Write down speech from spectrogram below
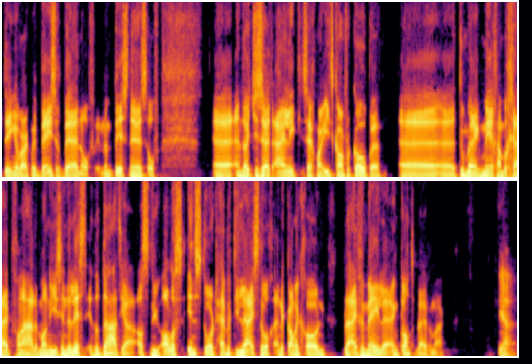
dingen waar ik mee bezig ben of in mijn business. Of, uh, en dat je ze uiteindelijk zeg maar iets kan verkopen. Uh, uh, toen ben ik meer gaan begrijpen van, ah, de money is in de list. Inderdaad, ja, als nu alles instort, heb ik die lijst nog en dan kan ik gewoon blijven mailen en klanten blijven maken. Ja,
